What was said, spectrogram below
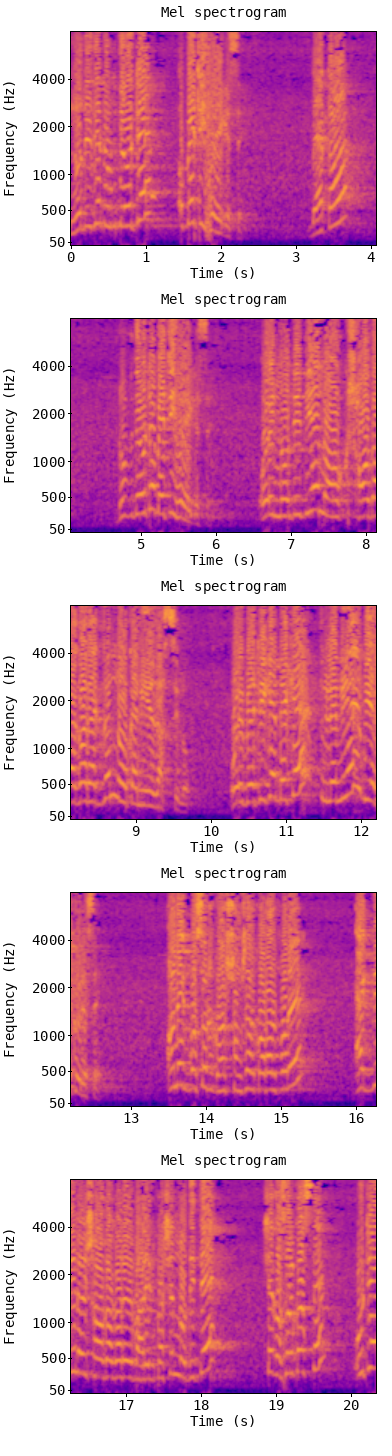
নদীতে ডুবতে ওঠে ও বেটি হয়ে গেছে। বেটা ডুবতে ওঠে বেটি হয়ে গেছে। ওই নদী দিয়ে সৌদাগর একজন নৌকা নিয়ে যাচ্ছিল। ওই বেটিকে দেখে তুলে নিয়ে বিয়ে করেছে। অনেক বছর ঘর সংসার করার পরে একদিন ওই সৌদাগরের বাড়ির পাশে নদীতে সে গোসল করছে, উঠে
